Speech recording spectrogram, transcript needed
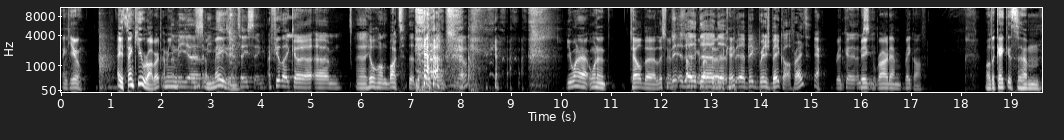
Thank you. Hey, thank you, Robert. I mean, Let me, uh, this is me- let me do amazing. tasting. I feel like uh, um, uh, Heel Holland Bakt. The, the program, you know? you want to want to tell the listeners Bi- something the, about the, the, the cake? b- uh, big British Bake Off, right? Brit- Okay, let big see. Rotterdam Bake Off. Well, the cake is um,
